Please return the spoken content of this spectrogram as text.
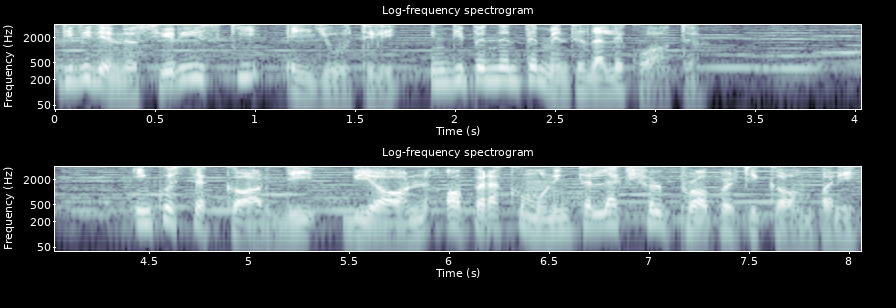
dividendosi i rischi e gli utili, indipendentemente dalle quote. In questi accordi, Bion opera come un intellectual property company,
